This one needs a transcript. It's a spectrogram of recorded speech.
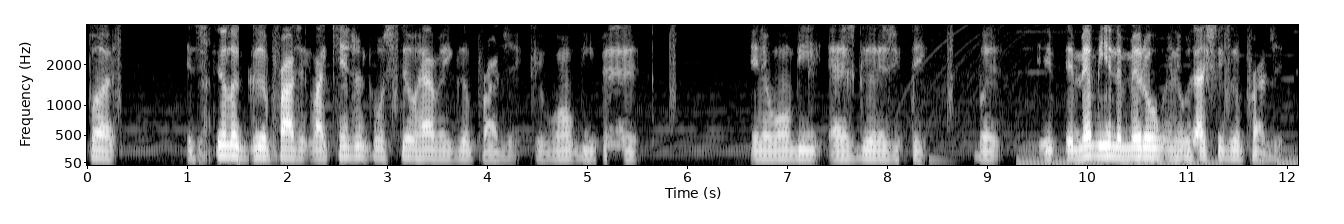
But it's still a good project. Like Kendrick will still have a good project. It won't be bad, and it won't be as good as you think. But it, it met me in the middle, and it was actually a good project.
